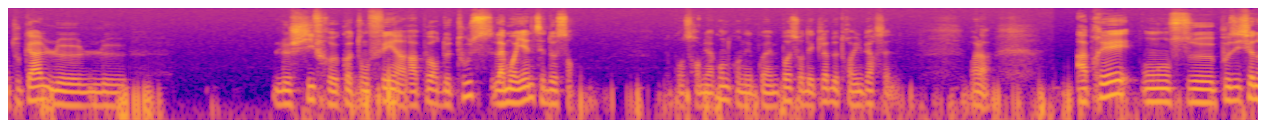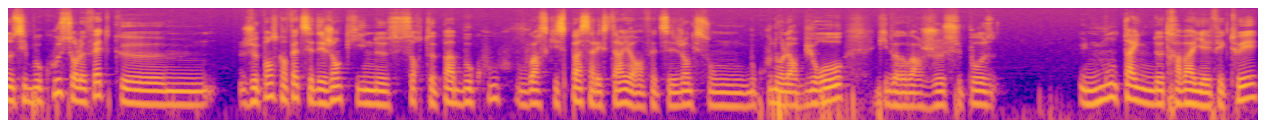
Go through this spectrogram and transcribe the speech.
tout cas, le chiffre, quand on fait un rapport de tous, la moyenne, c'est 200. On se rend bien compte qu'on n'est quand même pas sur des clubs de 3000 personnes. Voilà. Après, on se positionne aussi beaucoup sur le fait que hum, je pense qu'en fait, c'est des gens qui ne sortent pas beaucoup voir ce qui se passe à l'extérieur. En fait, c'est des gens qui sont beaucoup dans leur bureau, qui doivent avoir, je suppose, une montagne de travail à effectuer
